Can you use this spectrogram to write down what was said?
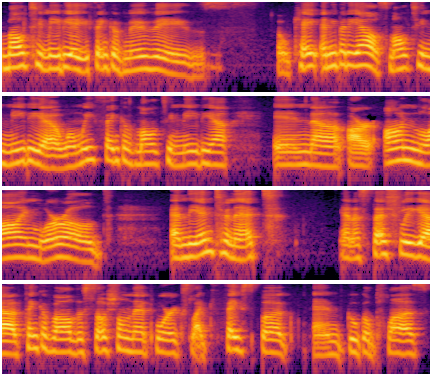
multimedia, you think of movies. Okay, anybody else? Multimedia. When we think of multimedia in uh, our online world and the internet, and especially uh, think of all the social networks like Facebook and Google Plus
